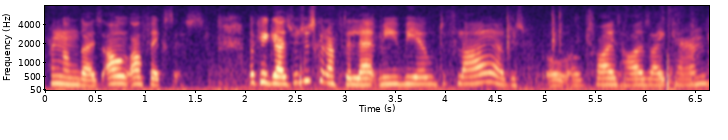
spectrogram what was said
Hang on, guys. I'll I'll fix this. Okay, guys, we're just gonna have to let me be able to fly. I'll just I'll, I'll try as hard as I can.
